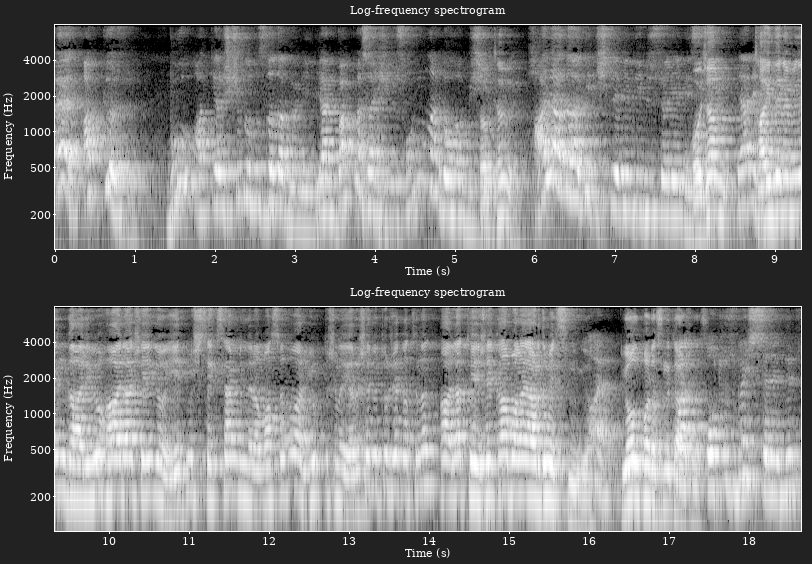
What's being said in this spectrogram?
Evet, at gözlü. Bu at yarışçılığımızda da böyleydi. Yani bakma sen şimdi son yıllarda olan bir şey. Tabii tabii. Hala daha geliştirebildiğimizi söyleyemeyiz. Hocam Yani- tay denemenin galibi hala şey diyor 70-80 bin lira masrafı var yurt dışına yarışa götürecek atını hala TŞK bana yardım etsin diyor. Aynen. Yol parasını Bak karşılasın. 35 senedir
